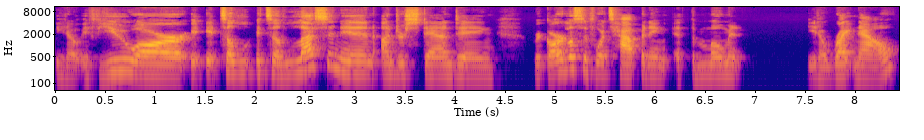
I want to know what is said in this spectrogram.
you know if you are it's a it's a lesson in understanding regardless of what's happening at the moment you know right now.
